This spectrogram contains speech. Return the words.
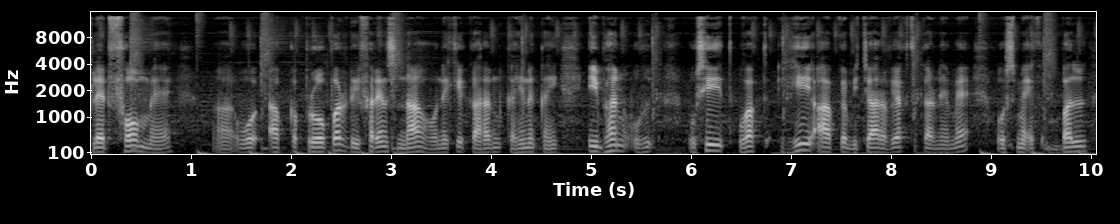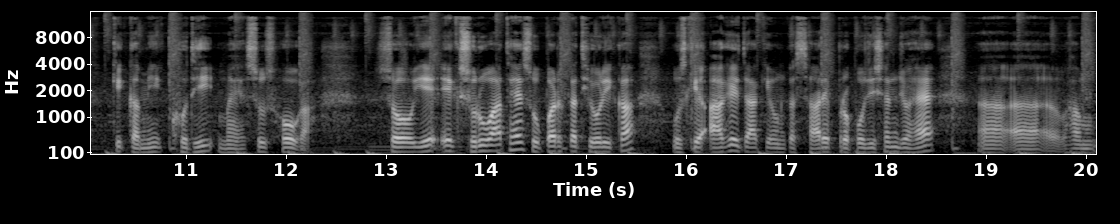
प्लेटफॉर्म में वो आपका प्रॉपर डिफरेंस ना होने के कारण कहीं ना कहीं इवन उसी वक्त ही आपका विचार व्यक्त करने में उसमें एक बल की कमी खुद ही महसूस होगा। सो so, ये एक शुरुआत है सुपर का थ्योरी का। उसके आगे जाके उनका सारे प्रोपोजिशन जो है आ, आ, हम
